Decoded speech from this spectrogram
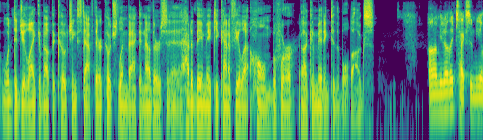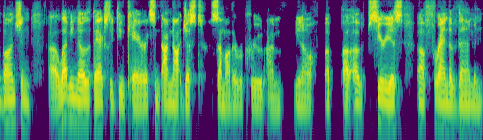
what did you like about the coaching staff there, Coach Limback and others? Uh, how did they make you kind of feel at home before uh, committing to the Bulldogs? Um, you know, they texted me a bunch and uh, let me know that they actually do care. It's I'm not just some other recruit. I'm, you know, a, a, a serious uh, friend of them, and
